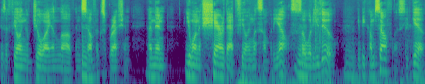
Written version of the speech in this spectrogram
is a feeling of joy and love and self expression. And then you want to share that feeling with somebody else. So what do you do? You become selfless, you give.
